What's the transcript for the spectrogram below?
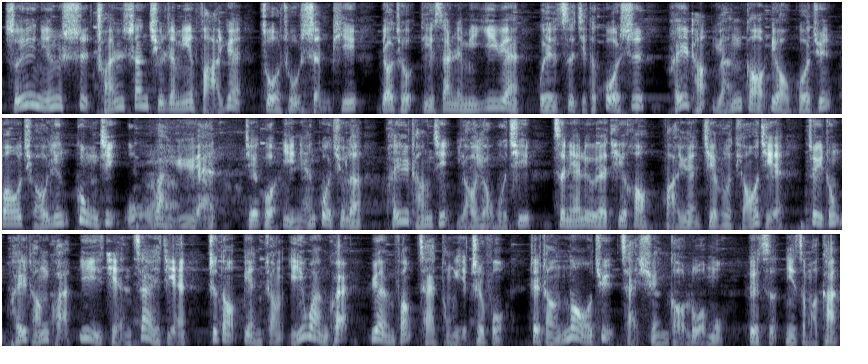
遂宁市船山区人民法院作出审批，要求第三人民医院为自己的过失赔偿原告廖国军、包乔英共计五万余元。结果一年过去了，赔偿金遥遥无期。次年六月七号，法院介入调解，最终赔偿款一减再减，直到变成一万块，院方才同意支付。这场闹剧才宣告落幕。对此你怎么看？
